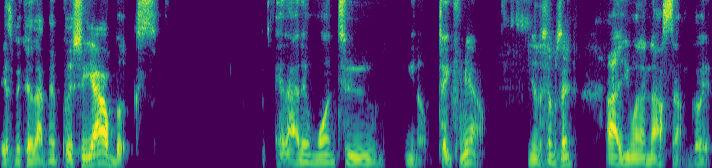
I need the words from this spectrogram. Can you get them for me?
is because I've been pushing y'all books. And I didn't want to, you know, take from y'all. You know what I'm saying? All right, you want to announce something? Go ahead.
